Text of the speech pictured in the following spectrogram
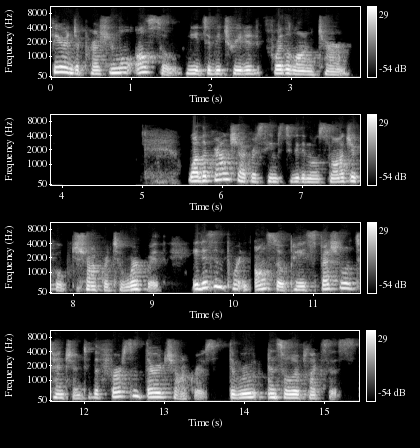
fear and depression will also need to be treated for the long term. While the crown chakra seems to be the most logical chakra to work with, it is important to also pay special attention to the first and third chakras, the root and solar plexus.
